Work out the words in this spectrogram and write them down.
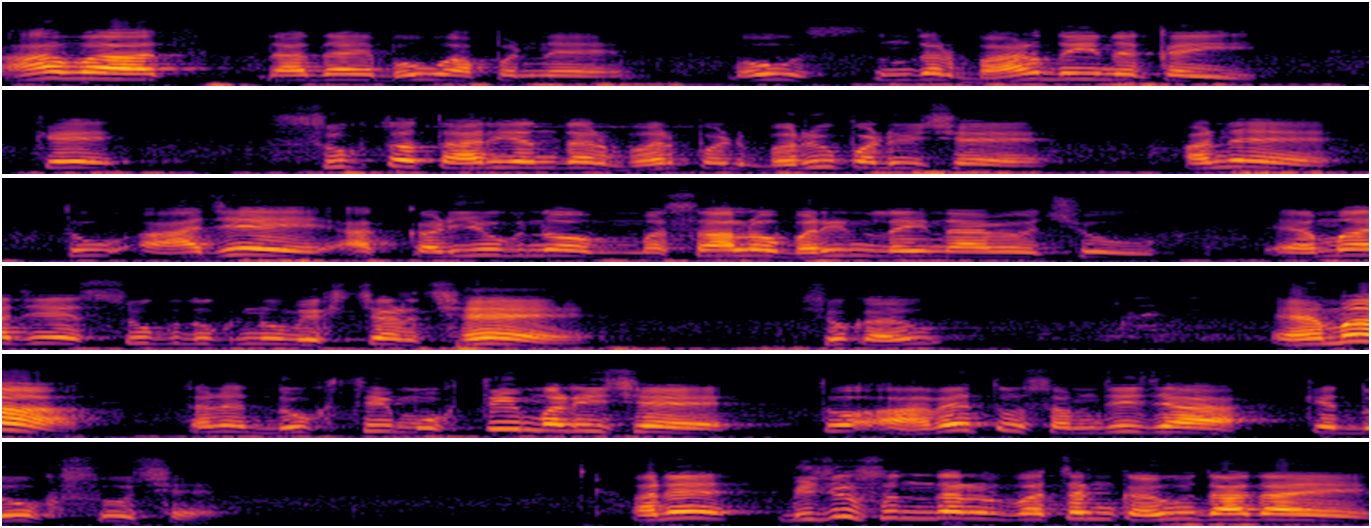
આ વાત દાદાએ બહુ આપણને બહુ સુંદર ભાર દઈને કહી કે સુખ તો તારી અંદર ભર ભર્યું પડ્યું છે. અને તું આજે આ કળિયુગનો મસાલો ભરીને લઈને આવ્યો છું, એમાં જે સુખ દુઃખનું મિક્સચર છે, શું કહ્યું? એમાં તને દુઃખથી મુક્તિ મળી છે, તો હવે તું સમજી જા કે દુઃખ શું છે. અને બીજું સુંદર વચન કહ્યું દાદાએ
